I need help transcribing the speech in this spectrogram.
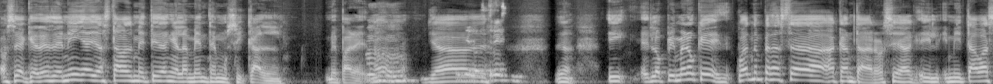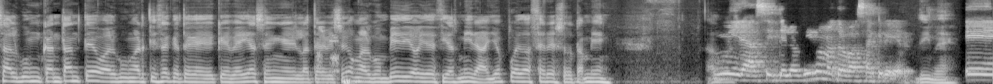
o sea que desde niña ya estabas metida en el ambiente musical, me parece, ¿no? Ya. De los tres. Y eh, lo primero que. ¿Cuándo empezaste a, cantar? O sea, ¿imitabas a algún cantante o algún artista que, te, que veías en la televisión, algún vídeo y decías, mira, yo puedo hacer eso también? Mira, si te lo digo no te lo vas a creer. Dime. Eh,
